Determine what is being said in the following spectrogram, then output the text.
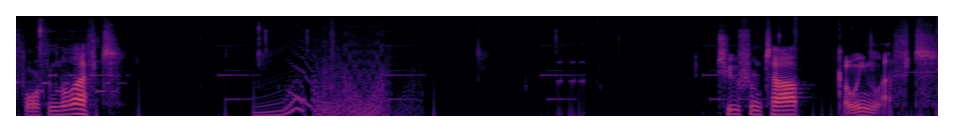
four from the left. Two from top, going left.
